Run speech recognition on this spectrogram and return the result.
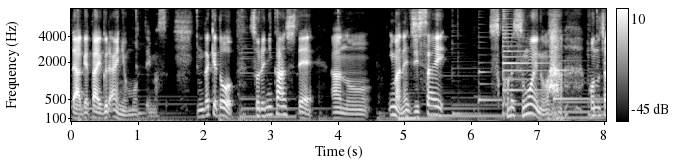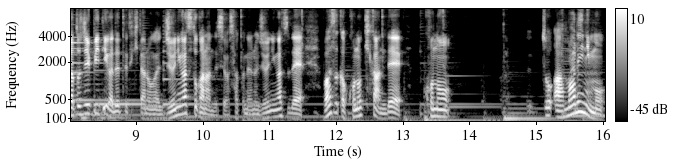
てあげたいぐらいに思っています。だけどそれに関してあの今ね実際これすごいのは このチャット GPT が出てきたのが12月とかなんですよ昨年の12月でわずかこの期間でこのあまりにも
